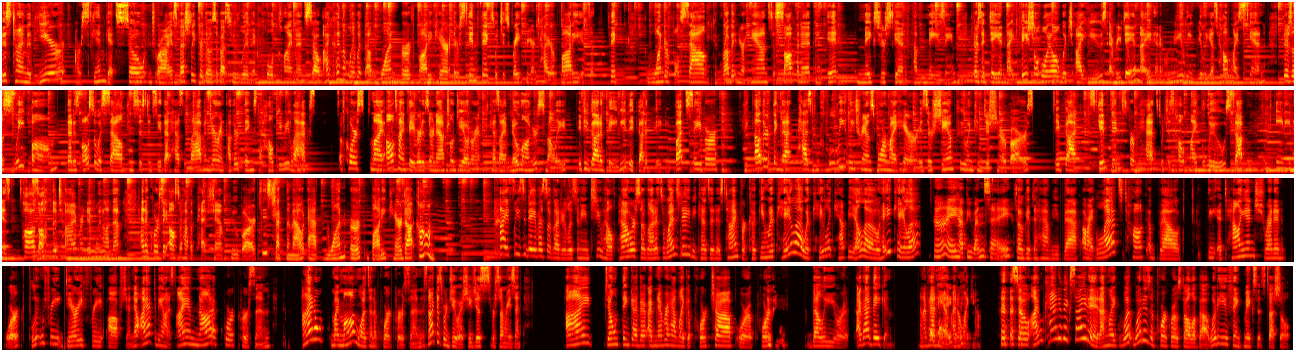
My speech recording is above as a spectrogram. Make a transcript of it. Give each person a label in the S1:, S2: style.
S1: This time of year, our skin gets so dry, especially for those of us who live in cold climates. So I couldn't live without One Earth Body Care. Their Skin Fix, which is great for your entire body. It's a thick, wonderful salve. You can rub it in your hands to soften it, and it makes your skin amazing. There's a day and night facial oil, which I use every day and night, and it really, really has helped my skin. There's a sleep balm that is also a salve consistency that has lavender and other things to help you relax. Of course, my all time favorite is their natural deodorant because I am no longer smelly. If you've got a baby, they've got a baby butt saver. The other thing that has completely transformed my hair is their shampoo and conditioner bars. They've got Skin Fix for pets, which has helped my blue stop eating his paws all the time or nibbling on them. And of course, they also have a pet shampoo bar. Please check them out at oneearthbodycare.com. Hi, it's Lisa Davis. So glad you're listening to Health Power. So glad it's Wednesday because it is time for Cooking with Kayla with Kayla Cappiello. Hey, Kayla.
S2: Hi, happy Wednesday.
S1: So good to have you back. All right, let's talk about the Italian shredded pork, gluten free, dairy free option. Now, I have to be honest, I am not a pork person. I don't, my mom wasn't a pork person. It's not because we're Jewish. She just, for some reason, I don't think I've ever, I've never had like a pork chop or a pork okay. belly or i I've had bacon and I've had okay. ham. I don't like ham. So I'm kind of excited. I'm like, what what is a pork roast all about? What do you think makes it special?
